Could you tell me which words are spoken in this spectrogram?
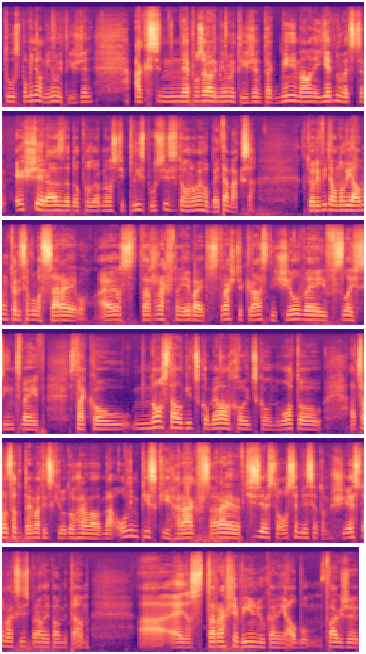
tu spomínal minulý týždeň. Ak si nepozerali minulý týždeň, tak minimálne jednu vec chcem ešte raz dať do pozornosti. Please, pustite si toho nového Betamaxa ktorý vydal nový album, ktorý sa volá Sarajevo. A je to strašná jeba, je to strašne krásny chillwave slash synthwave s takou nostalgickou, melancholickou nôtou a celé sa to tematicky odohráva na olympijských hrách v Sarajeve v 1986, ak si správne pamätám. A je to strašne vyňuňukaný album. Fakt, že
